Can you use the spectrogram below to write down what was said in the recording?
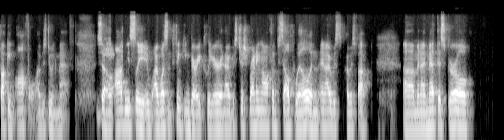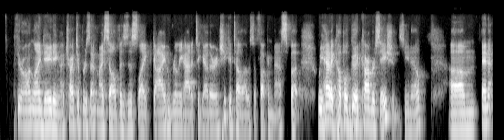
fucking awful. I was doing meth. So obviously it, I wasn't thinking very clear and I was just running off of self will and, and I was, I was fucked. Um, and I met this girl through online dating, I tried to present myself as this like guy who really had it together, and she could tell I was a fucking mess. But we had a couple good conversations, you know. Um, and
